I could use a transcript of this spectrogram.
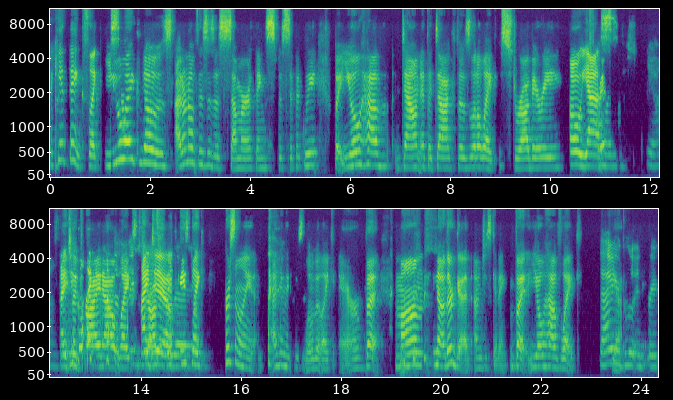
I can't think. It's like you like those. I don't know if this is a summer thing specifically, but you'll have down at the dock those little like strawberry, oh yes. yeah. I do the dried out like I do. They taste like personally, I think they taste a little bit like air, but mom, no, they're good. I'm just kidding. But you'll have like That or Yeah. your gluten free.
